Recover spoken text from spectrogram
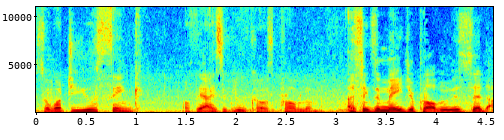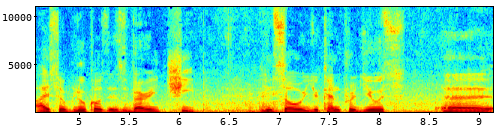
So, what do you think of the isoglucose problem? I think the major problem is that isoglucose is very cheap. And so you can produce uh,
